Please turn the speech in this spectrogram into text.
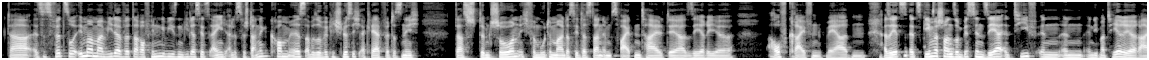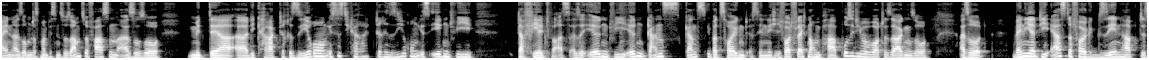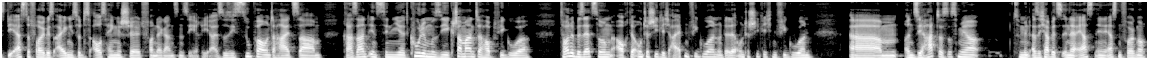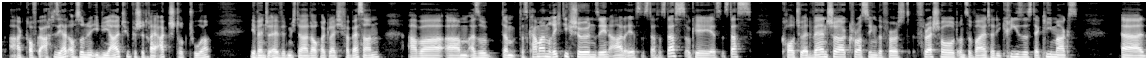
da, es, es wird so immer mal wieder wird darauf hingewiesen, wie das jetzt eigentlich alles zustande gekommen ist, aber so wirklich schlüssig erklärt wird es nicht. Das stimmt schon. Ich vermute mal, dass sie das dann im zweiten Teil der Serie aufgreifen werden. Also jetzt, jetzt gehen wir schon so ein bisschen sehr tief in, in, in die Materie rein. Also um das mal ein bisschen zusammenzufassen, also so mit der äh, die Charakterisierung, ist es die Charakterisierung, ist irgendwie da fehlt was. Also irgendwie, irgend ganz, ganz überzeugend ist sie nicht. Ich wollte vielleicht noch ein paar positive Worte sagen, so. Also, wenn ihr die erste Folge gesehen habt, ist die erste Folge ist eigentlich so das Aushängeschild von der ganzen Serie. Also sie ist super unterhaltsam, rasant inszeniert, coole Musik, charmante Hauptfigur, tolle Besetzung auch der unterschiedlich alten Figuren und der, der unterschiedlichen Figuren. Ähm, und sie hat, das ist mir zumindest, also ich habe jetzt in der ersten, in den ersten Folgen auch arg drauf geachtet, sie hat auch so eine idealtypische Drei-Akt-Struktur. Eventuell wird mich da Laura gleich verbessern. Aber ähm, also das kann man richtig schön sehen. Ah, jetzt ist das, ist das, okay, jetzt ist das. Call to Adventure, Crossing the First Threshold und so weiter, die Krise, der Klimax. Äh,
